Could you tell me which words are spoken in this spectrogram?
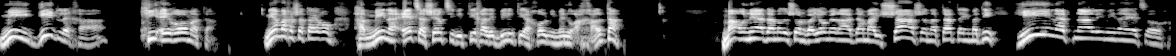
מי הגיד לך כי עירום אתה? מי אמר לך שאתה עירום? המין העץ אשר ציוויתיך לבלתי יכול ממנו אכלת? מה עונה האדם הראשון? ויאמר האדם האישה אשר נתת עמדי היא נתנה לי מן העץ האוכל.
